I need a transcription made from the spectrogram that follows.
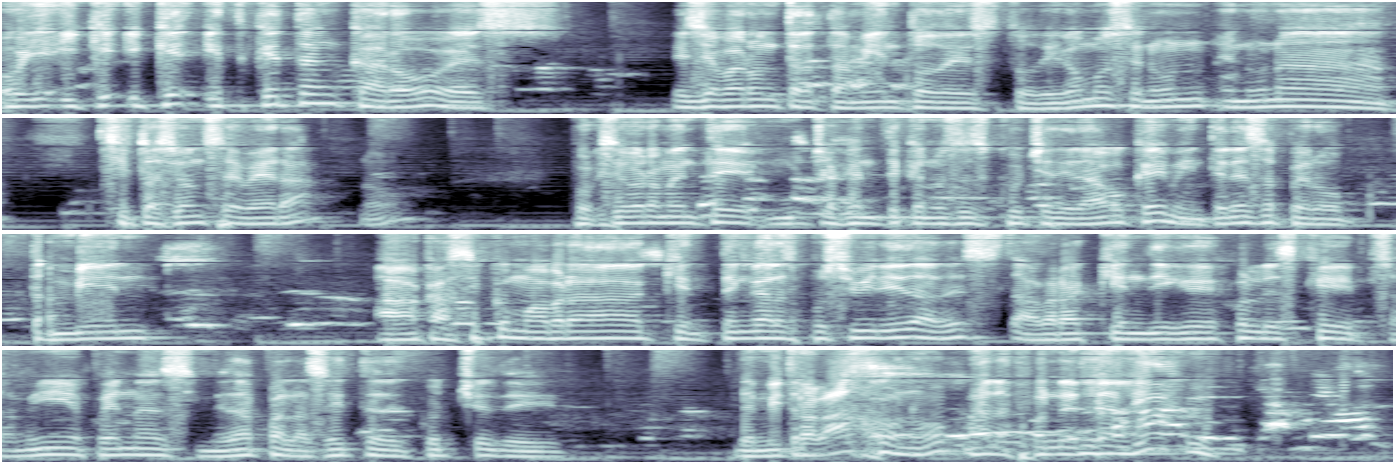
Oye, ¿y qué, qué, qué tan caro es, es llevar un tratamiento de esto? Digamos, en, un, en una situación severa, ¿no? Porque seguramente mucha gente que nos escuche dirá, ok, me interesa, pero también, así como habrá quien tenga las posibilidades, habrá quien diga, híjole, es que pues, a mí apenas si me da para el aceite del coche de, de mi trabajo, ¿no? Para ponerle al Ah, hijo. del camión.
